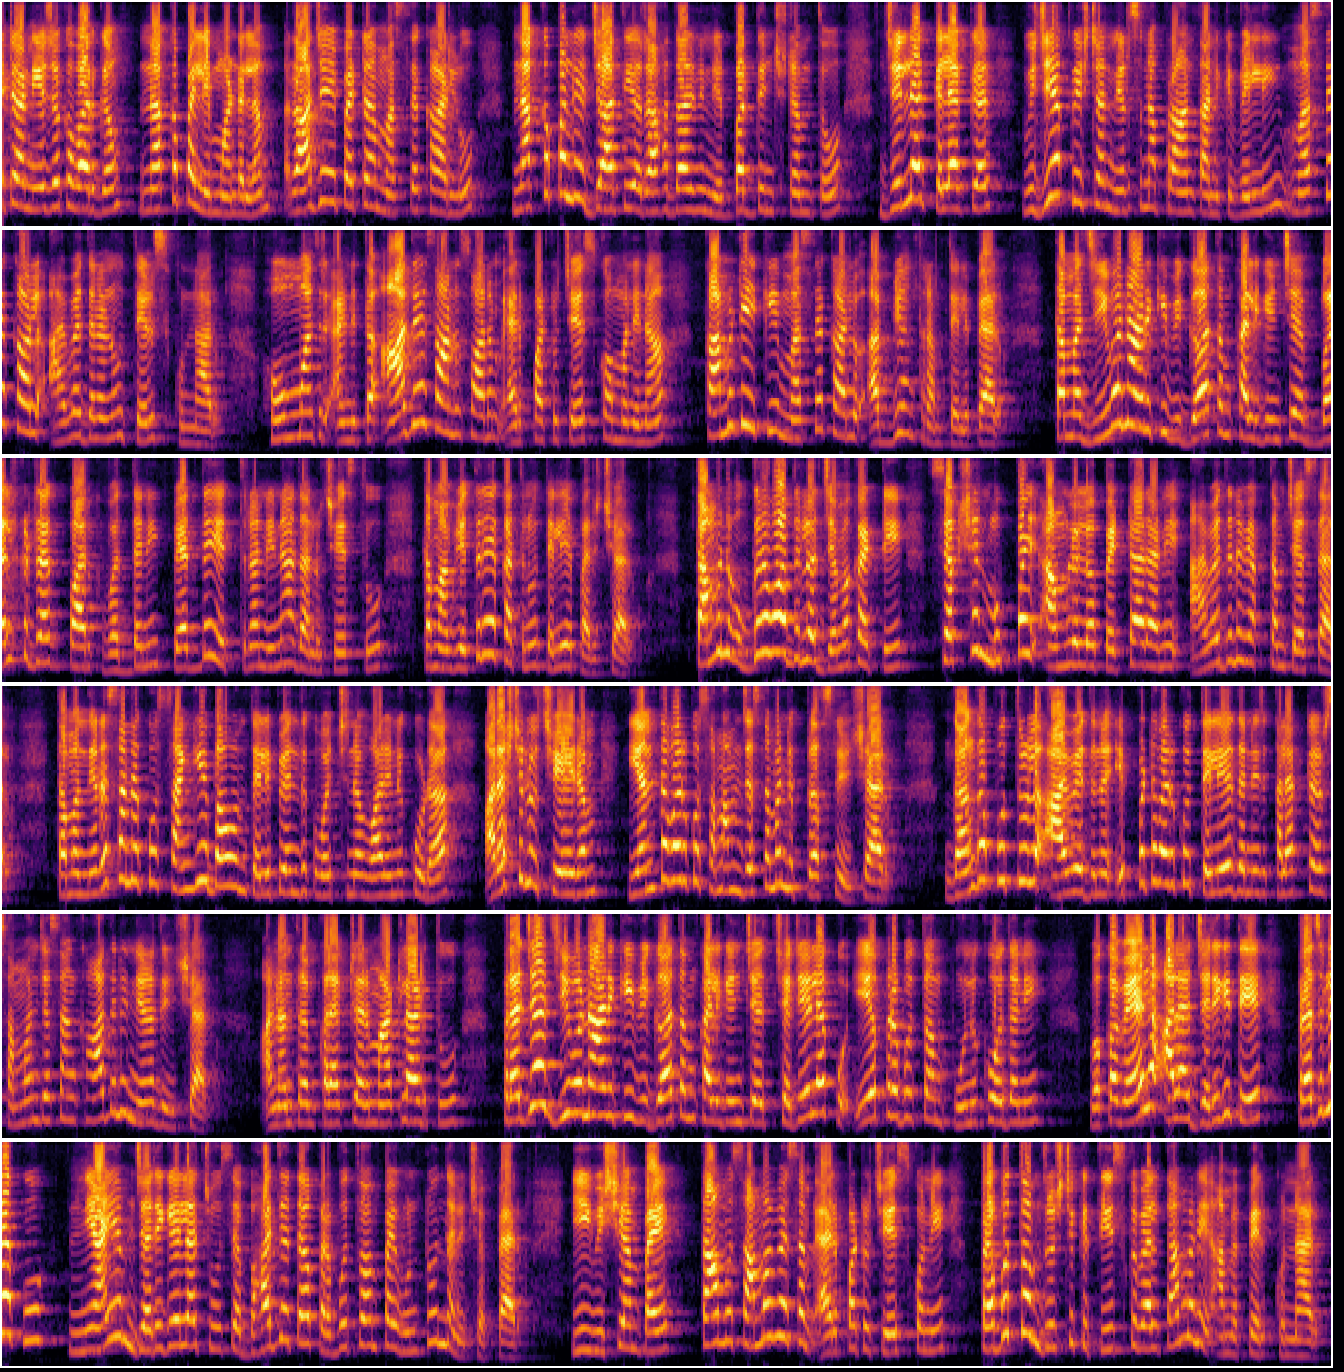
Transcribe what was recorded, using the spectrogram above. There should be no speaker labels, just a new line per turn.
రాజయ్యపేట నియోజకవర్గం నక్కపల్లి మండలం రాజయ్యపేట మత్స్యకారులు నక్కపల్లి జాతీయ రహదారిని నిర్బంధించడంతో జిల్లా కలెక్టర్ విజయకృష్ణ నిరసన ప్రాంతానికి వెళ్ళి మత్స్యకారుల ఆవేదనను తెలుసుకున్నారు. హోంమంత్రి అనిత ఆదేశానుసారం ఏర్పాట్లు చేసుకోమనిన కమిటీకి మత్స్యకారులు అభ్యంతరం తెలిపారు. తమ జీవనానికి విఘాతం కలిగించే బల్క్ డ్రగ్ పార్క్ వద్దని పెద్ద ఎత్తున నినాదాలు చేస్తూ తమ వ్యతిరేకతను తెలియపరిచారు. తమను ఉగ్రవాదుల్లో జమకట్టి సెక్షన్ ముప్పై అమలులో పెట్టారని ఆవేదన వ్యక్తం చేశారు. తమ నిరసనకు సంఘీభావం తెలిపేందుకు వచ్చిన వారిని కూడా అరెస్టులు చేయడం ఎంతవరకు సమంజసమని ప్రశ్నించారు. గంగపుత్రుల ఆవేదన ఇప్పటి వరకు తెలియదని కలెక్టర్ సమంజసం కాదని నినదించారు. అనంతరం కలెక్టర్ మాట్లాడుతూ ప్రజా జీవనానికి విఘాతం కలిగించే చర్యలకు ఏ ప్రభుత్వం పూనుకోదని ఒకవేళ అలా జరిగితే ప్రజలకు న్యాయం జరిగేలా చూసే బాధ్యత ప్రభుత్వంపై ఉంటుందని చెప్పారు ఈ విషయంపై తాము సమావేశం ఏర్పాటు చేసుకుని ప్రభుత్వం దృష్టికి తీసుకువెళ్తామని ఆమె పేర్కొన్నారు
